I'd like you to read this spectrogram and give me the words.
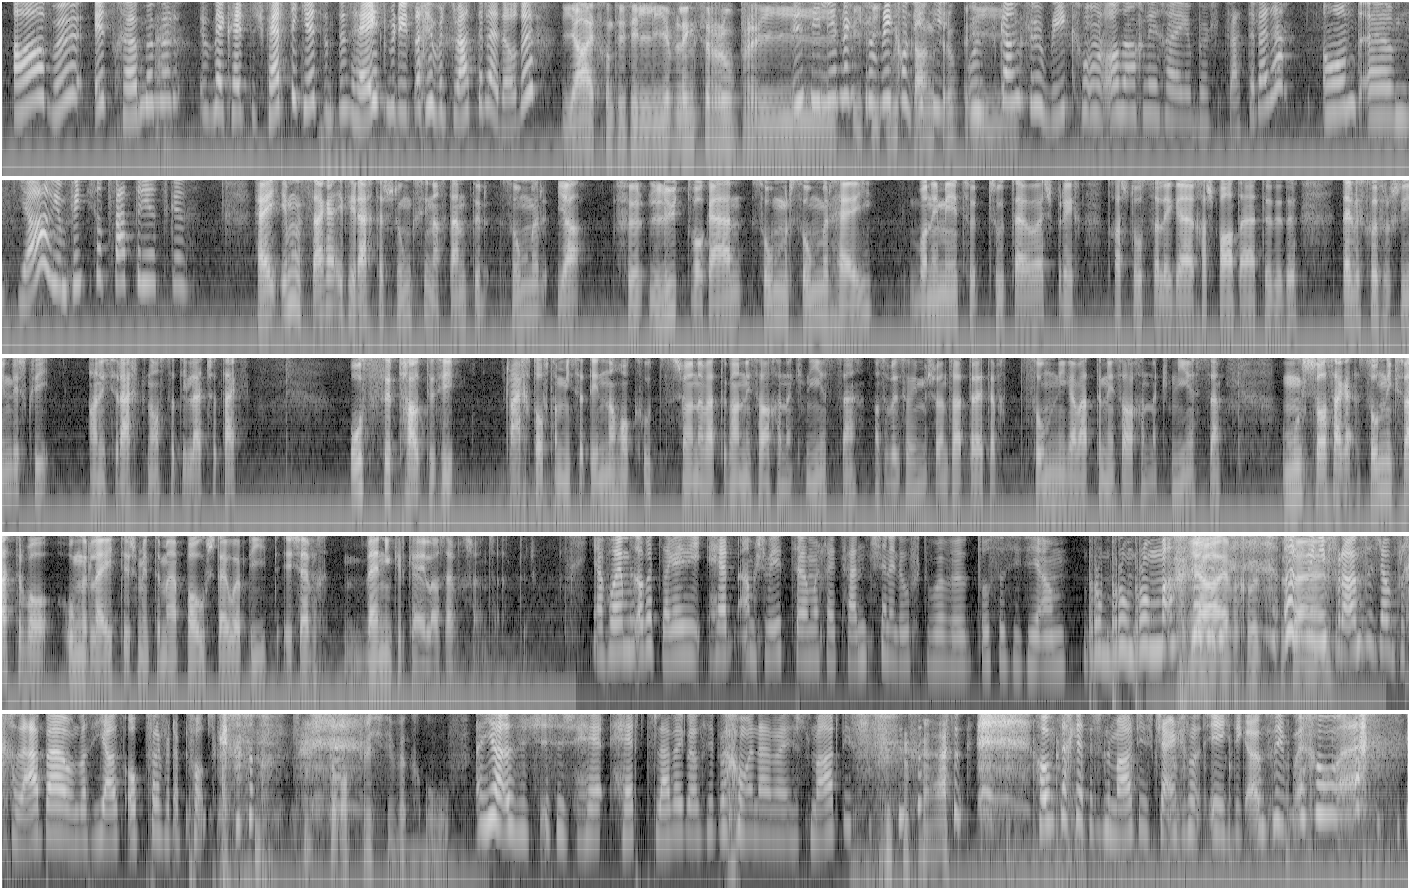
Aber jetzt kommen wir, wir haben gesagt, es ist fertig jetzt und das heisst, wir jetzt auch über das Wetter reden, oder? Ja, jetzt kommt unsere Lieblingsrubrik. Unsere Lieblingsrubrik und unsere Ausgangsrubrik. Ausgangsrubrik, wo wir auch noch ein bisschen über das Wetter reden Und ähm, ja, wie empfindest du das Wetter jetzt? Hey, ich muss sagen, ich war recht erstaunt, gewesen, nachdem der Sommer, ja, für Leute, die gerne Sommer, Sommer haben, wo ich mir jetzt zuzählen sprich, du kannst draussen liegen, kannst baden, teilweise ein bisschen frustrierend war, habe ich es recht genossen die letzten Tage. Ausser halt, dass ich recht oft musste drinnen hocken und das schöne Wetter gar nicht so geniessen Also weil es immer schönes Wetter hat, einfach das sonnige Wetter nicht so geniessen Und muss schon sagen, sonniges Wetter, das unterlegt ist mit einem Baustellenbeat, ist einfach weniger geil als einfach schönes Wetter. Ja, vorher muss ich auch sagen, ich bin hart am Schwitzen und man kann das Fenster nicht auftun, weil draussen sind sie am Brumm, Brumm, Brumm machen. Ja, einfach wirklich das Und meine Franzen sind am Verkleben und was ich als Opfer für den Podcast. Du opferst dich wirklich auf. ja, es ist, es ist her hartes Leben, glaube ich. Sie bekommen dann noch Smarties. Hauptsächlich hat er Smarties geschenkt und ich die ganze Zeit bekommen.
